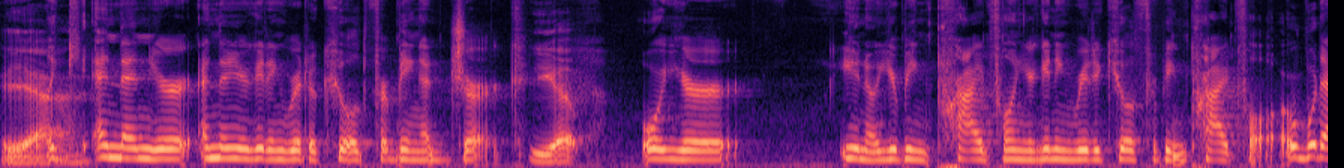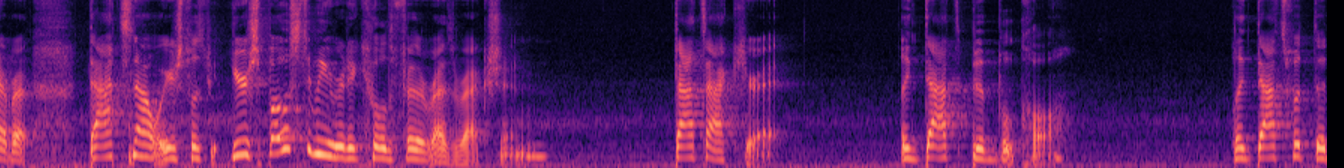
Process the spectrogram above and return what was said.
Yeah. like and then you're and then you're getting ridiculed for being a jerk. Yep. or you're you know you're being prideful and you're getting ridiculed for being prideful or whatever that's not what you're supposed to be you're supposed to be ridiculed for the resurrection that's accurate like that's biblical like that's what the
